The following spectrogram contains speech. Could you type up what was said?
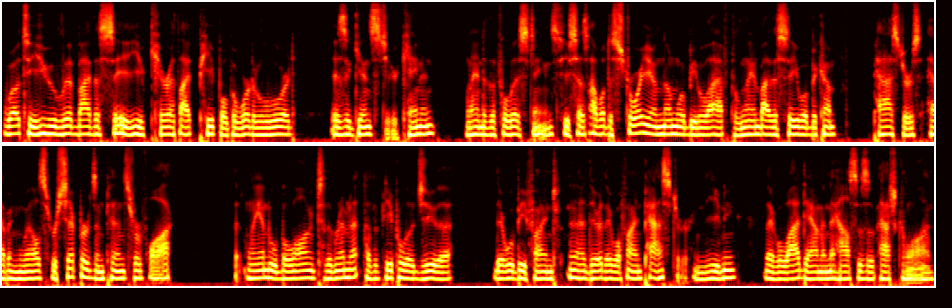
Woe to you who live by the sea, you Kerethite people. The word of the Lord is against you. Canaan, land of the Philistines. He says, I will destroy you, and none will be left. The land by the sea will become pastures, having wells for shepherds and pens for flock. That land will belong to the remnant of the people of Judah. There will be find uh, there they will find pasture. In the evening they will lie down in the houses of Ashkelon.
